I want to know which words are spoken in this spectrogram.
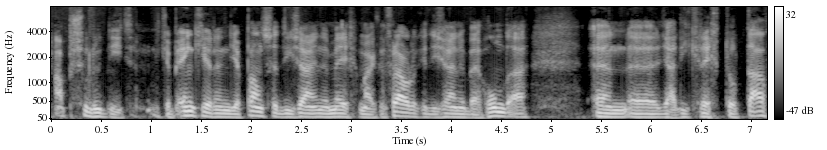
absoluut niet. Ik heb één keer een Japanse designer meegemaakt, een vrouwelijke designer bij Honda. En uh, ja, die kreeg totaal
